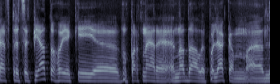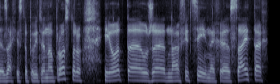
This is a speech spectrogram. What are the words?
F-35, який е, ну, партнери надали полякам е, для захисту повітряного простору. І от е, уже на офіційних сайтах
